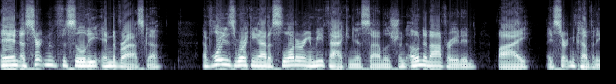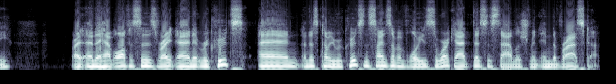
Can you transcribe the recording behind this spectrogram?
In a certain facility in Nebraska, employees working at a slaughtering and meatpacking establishment owned and operated by a certain company, right? And they have offices, right? And it recruits and, and this company recruits and signs up employees to work at this establishment in Nebraska.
